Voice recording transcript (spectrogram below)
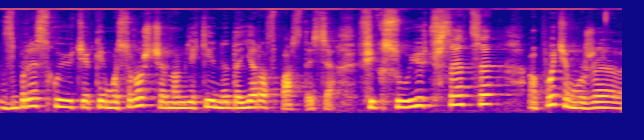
збризкують якимось розчином, який не дає розпастися. Фіксують все це, а потім уже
